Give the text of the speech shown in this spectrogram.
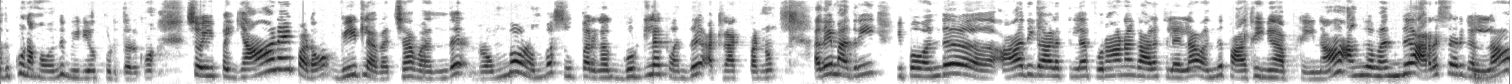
அதுக்கும் நம்ம வந்து வீடியோ கொடுத்துருக்கோம். ஸோ இப்போ யானை படம் வீட்டில் வச்சா வந்து ரொம்ப ரொம்ப சூப்பருங்க குட் லக் வந்து அட்ராக்ட் பண்ணும். அதே மாதிரி இப்போ வந்து ஆதி காலத்துல புராண காலத்துல எல்லாம் வந்து பாத்தீங்க அப்படின்னா அங்க வந்து அரசர்கள்லாம்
